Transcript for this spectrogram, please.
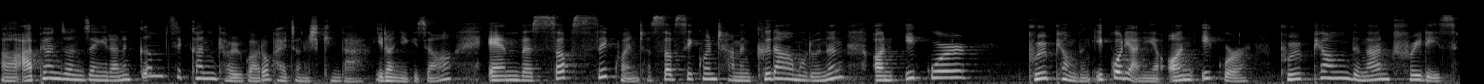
어, 아편 전쟁이라는 끔찍한 결과로 발전을 시킨다. 이런 얘기죠. And the subsequent, subsequent 하면 그 다음으로는 unequal 불평등, equal이 아니에요. unequal 불평등한 treaties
